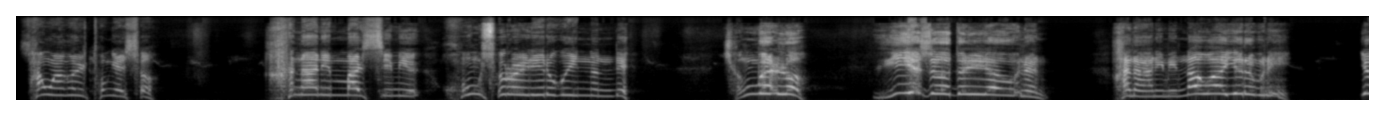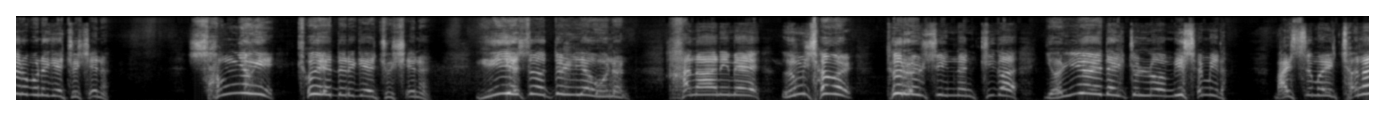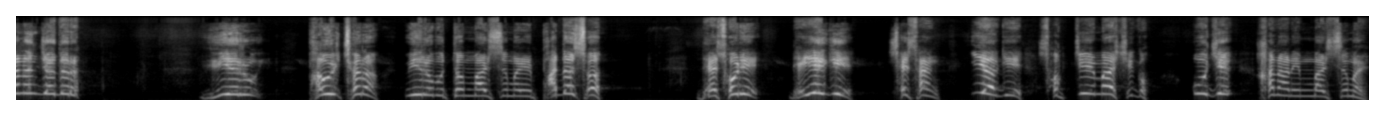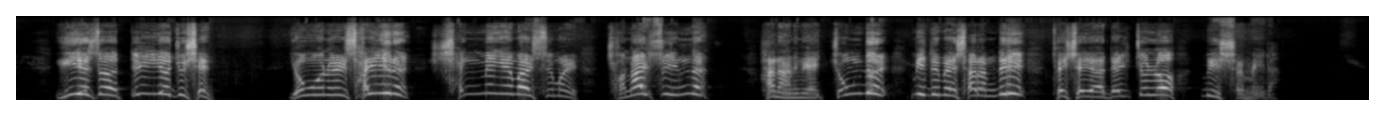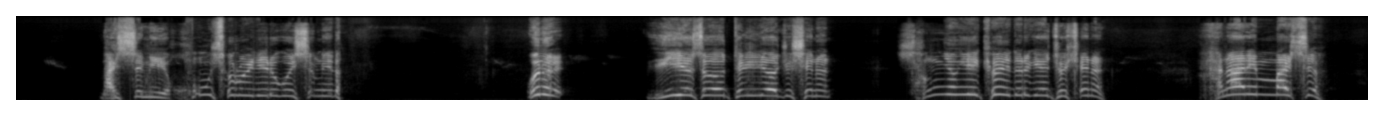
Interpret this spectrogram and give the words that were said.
상황을 통해서 하나님 말씀이 홍수를 이루고 있는데 정말로 위에서 들려오는 하나님이 나와 여러분이 여러분에게 주시는 성령이 교회들에게 주시는 위에서 들려오는 하나님의 음성을 들을 수 있는 귀가 열려야 될 줄로 믿습니다. 말씀을 전하는 자들은 위로 바울처럼 위로부터 말씀을 받아서 내 소리, 내 얘기, 세상 이야기 섞지 마시고 오직 하나님 말씀을 위에서 들려주신 영혼을 살리는 생명의 말씀을 전할 수 있는 하나님의 종들 믿음의 사람들이 되셔야 될 줄로 믿습니다. 말씀이 홍수를 이루고 있습니다. 오늘 위에서 들려주시는 성령이 교회들에게 주시는 하나님 말씀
